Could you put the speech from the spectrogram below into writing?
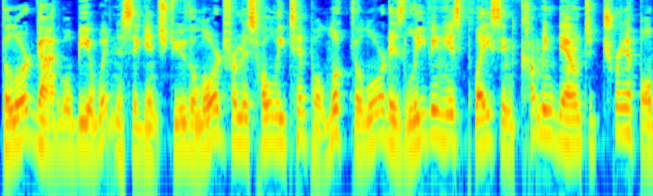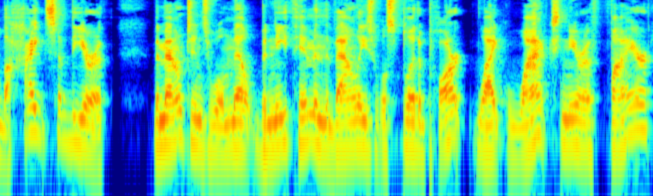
The Lord God will be a witness against you, the Lord from his holy temple. Look, the Lord is leaving his place and coming down to trample the heights of the earth. The mountains will melt beneath him and the valleys will split apart like wax near a fire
